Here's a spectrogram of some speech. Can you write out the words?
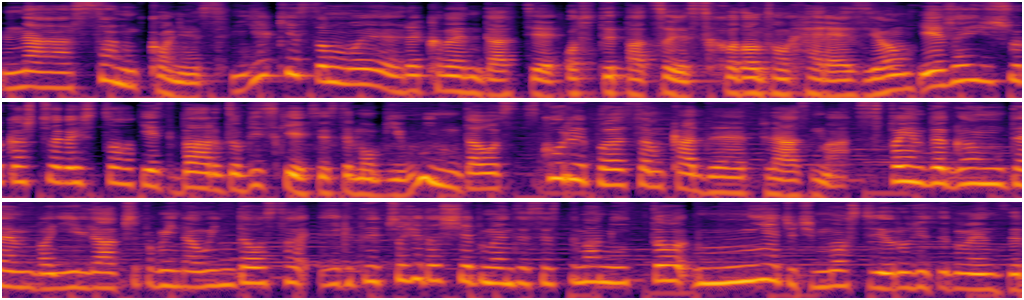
Na sam koniec, jakie są moje rekomendacje od typa, co jest chodzącą herezją? Jeżeli szukasz czegoś, co jest bardzo bliskie systemowi Windows, z góry polecam KDE Plasma. Swoim wyglądem Vanilla przypomina Windowsa i gdy przesiadasz się pomiędzy systemami, to nie czuć mocnej różnicy pomiędzy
